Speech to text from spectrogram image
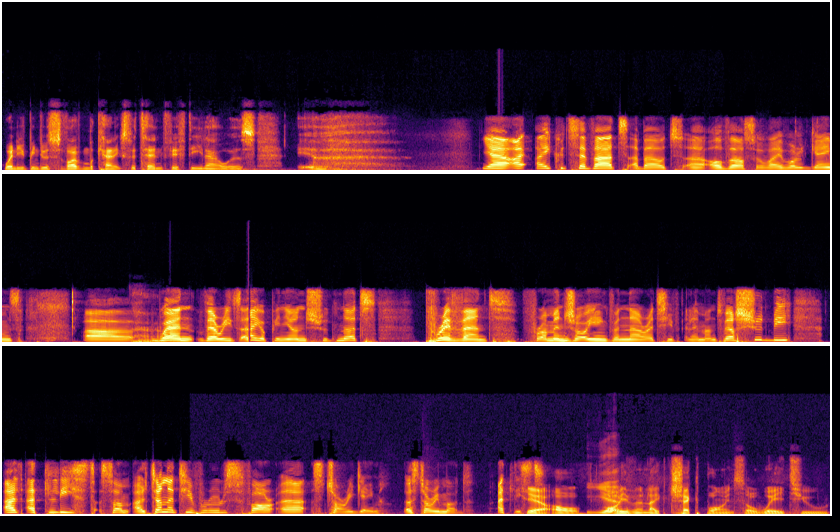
When you've been doing survival mechanics for 10, 15 hours, ugh, Yeah, I, I could say that about uh, other survival games. Uh, when there is, in my opinion, should not prevent from enjoying the narrative element. There should be at, at least some alternative rules for a story game, a story mode, at least. Yeah, or, Yeah. or even like checkpoints or way to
